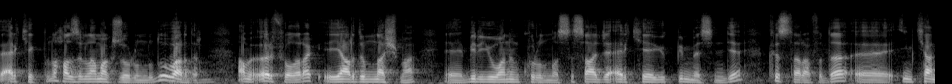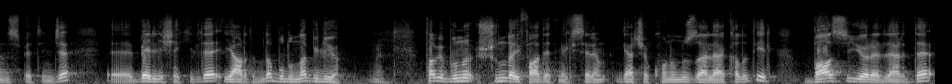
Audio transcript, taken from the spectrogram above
ve erkek bunu hazırlamak zorunluluğu vardır. Ama örfi olarak yardımlaşma, e, bir yuvanın kurulması sadece erkeğe yük binmesin diye kız tarafı da e, imkan nispetince e, belli şekilde yardımda bulunabiliyor. Tabii bunu şunu da ifade etmek isterim. Gerçi konumuzla alakalı değil. Bazı yörelerde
